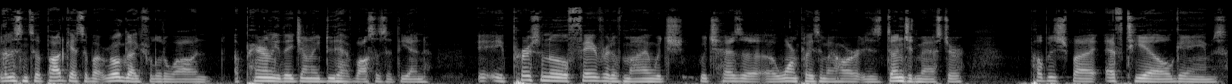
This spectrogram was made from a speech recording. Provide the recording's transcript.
I listened to a podcast about roguelikes for a little while, and apparently they generally do have bosses at the end a, personal favorite of mine, which which has a, a, warm place in my heart, is Dungeon Master, published by FTL Games.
